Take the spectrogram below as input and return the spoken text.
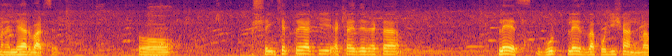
মানে লেয়ার বার্ডসের তো সেই ক্ষেত্রে আর কি একটা এদের একটা প্লেস গুড প্লেস বা পজিশান বা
